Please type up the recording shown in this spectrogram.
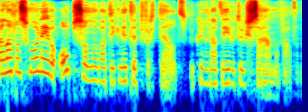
Wel, laat ons gewoon even opsommen wat ik net heb verteld. We kunnen dat even terug samenvatten.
